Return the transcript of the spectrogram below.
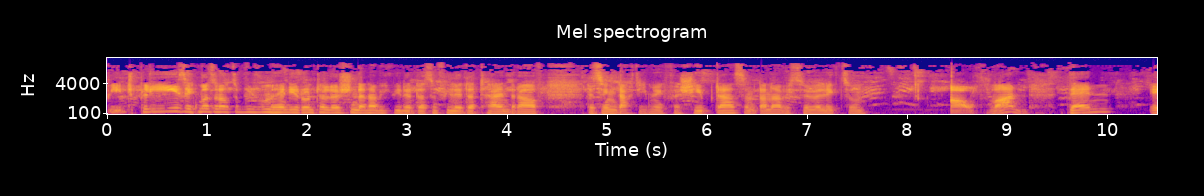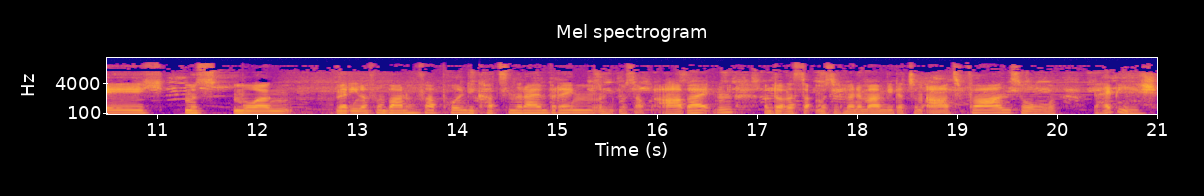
Beach, please, ich muss noch so viel vom Handy runterlöschen. Dann habe ich wieder da so viele Dateien drauf. Deswegen dachte ich mir, ich verschiebe das. Und dann habe ich so überlegt, so, auf wann? Denn ich muss morgen Verena vom Bahnhof abholen, die Katzen reinbringen und muss auch arbeiten. Am Donnerstag muss ich meine Mom wieder zum Arzt fahren, so Babys.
